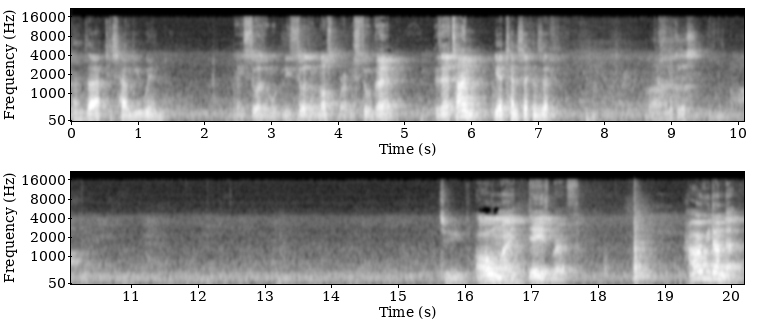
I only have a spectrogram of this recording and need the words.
huh? And that is how you win. No, he still hasn't. He still hasn't lost, bro. He's still going. Is there time? Yeah, 10 seconds left. Oh, look at this. Two. Oh my days, bro. How have you done that?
